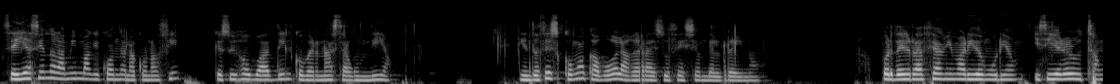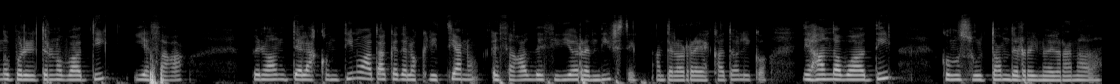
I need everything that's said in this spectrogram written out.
seguía siendo la misma que cuando la conocí, que su hijo Badil gobernase algún día. ¿Y entonces cómo acabó la guerra de sucesión del reino? Por desgracia mi marido murió y siguieron luchando por el trono Badil y el Zaga, pero ante los continuos ataques de los cristianos, el Zagal decidió rendirse ante los reyes católicos, dejando a Boabdil como sultán del reino de Granada.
